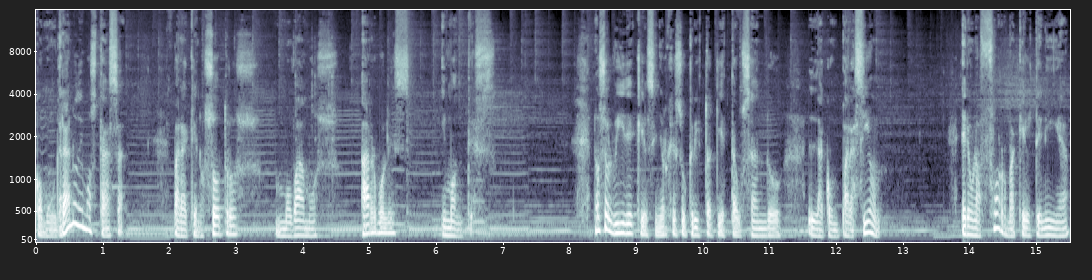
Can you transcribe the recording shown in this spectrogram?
como un grano de mostaza para que nosotros movamos árboles y montes. No se olvide que el Señor Jesucristo aquí está usando la comparación. Era una forma que él tenía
